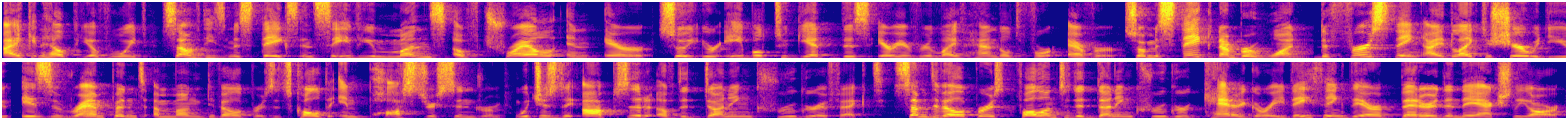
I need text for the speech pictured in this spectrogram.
I can help you avoid some of these mistakes and save you months of trial and error so you're able to get this area of your life handled forever. So, mistake number one the first thing I'd like to share with you is rampant among developers. It's called imposter syndrome, which is the opposite of the Dunning Kruger effect. Some developers fall into the Dunning Kruger category. They think they are better than they actually are.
